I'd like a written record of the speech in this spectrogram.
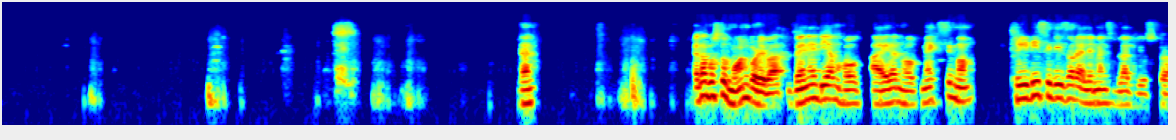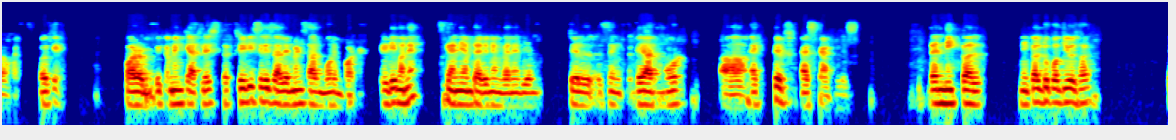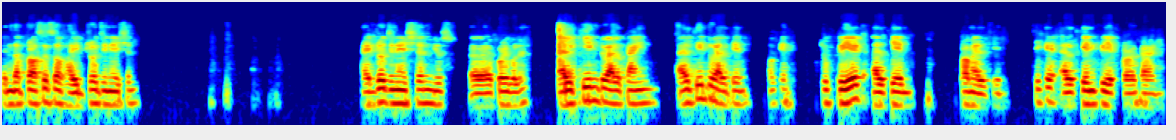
এটা বস্তু মন কৰিবা vanadium হওক iron হওক maximum three D চিৰিজৰ elements বিলাক use কৰা হয় okay for becoming catalyst the three D series elements are more important three D মানে scandium titanium vanadium till zinc they are more active as catalyst then nickel নিকলটো ক'ত use হয় in the process of হাইড্ৰজিনেশ্যন hydrogenation use কৰিবলৈ alkene to alkyne alkene to alkane okay. To create alkane from alkene. okay, alkane create product.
